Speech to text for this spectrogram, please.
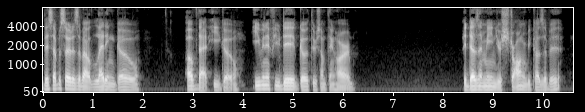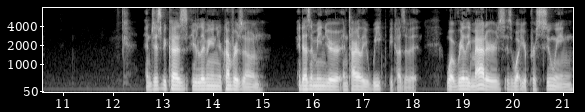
This episode is about letting go of that ego. Even if you did go through something hard, it doesn't mean you're strong because of it. And just because you're living in your comfort zone, it doesn't mean you're entirely weak because of it. What really matters is what you're pursuing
